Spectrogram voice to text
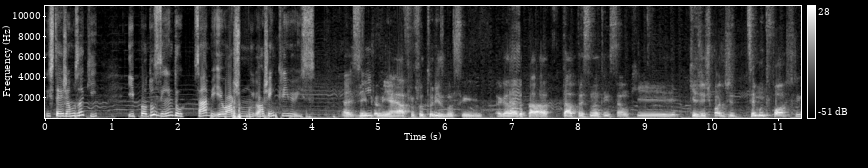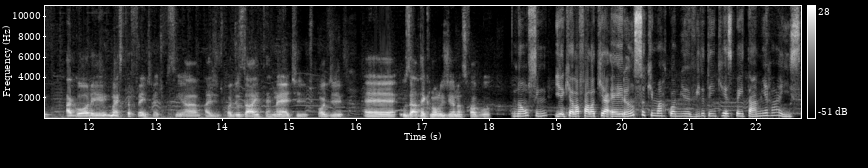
estejamos aqui e produzindo, sabe? Eu acho, eu achei incrível isso. É, isso aí pra mim é afrofuturismo, assim. A galera tá, tá prestando atenção que, que a gente pode ser muito forte agora e mais pra frente, né? Tipo assim, a, a gente pode usar a internet, a gente pode é, usar a tecnologia a nosso favor. Não, sim. E aqui ela fala que a herança que marcou a minha vida tem que respeitar a minha raiz,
